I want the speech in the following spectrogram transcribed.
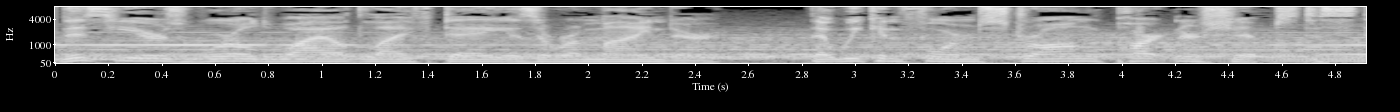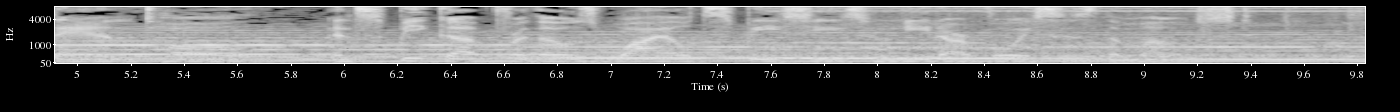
This year's World Wildlife Day is a reminder that we can form strong partnerships to stand tall and speak up for those wild species who need our voices the most.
